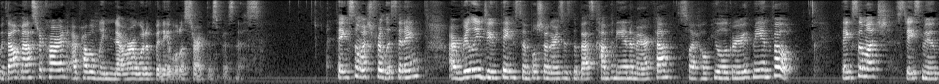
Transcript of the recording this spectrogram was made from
Without MasterCard, I probably never would have been able to start this business. Thanks so much for listening. I really do think Simple Sugars is the best company in America, so I hope you'll agree with me and vote. Thanks so much. Stay smooth.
